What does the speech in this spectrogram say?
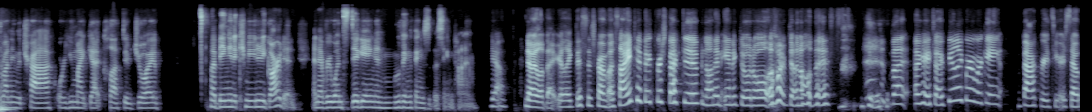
running the track or you might get collective joy by being in a community garden and everyone's digging and moving things at the same time yeah no, I love that. You're like, this is from a scientific perspective, not an anecdotal of I've done all this. but okay, so I feel like we're working backwards here. So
